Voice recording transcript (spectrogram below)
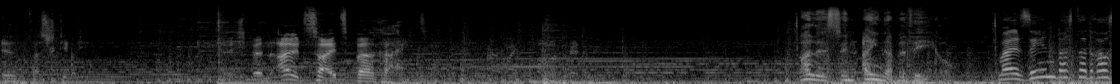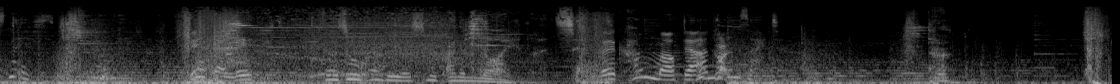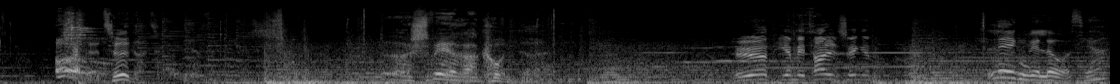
Irgendwas stimmt hier. Ich bin allzeit bereit. Alles in einer Bewegung. Mal sehen, was da draußen ist. Wird erlebt. Versuchen wir es mit einem neuen Rezept. Willkommen auf der anderen Seite. Er zögert. Schwerer Kunde. Hört ihr Metall singen? Legen wir los, ja?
